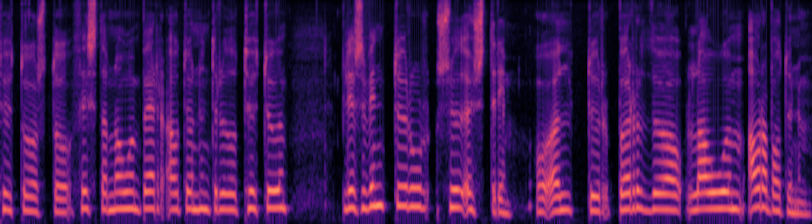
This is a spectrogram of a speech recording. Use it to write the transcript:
21. november 1820, blés vindur úr suðaustri og öldur börðu á lágum árabátunum.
